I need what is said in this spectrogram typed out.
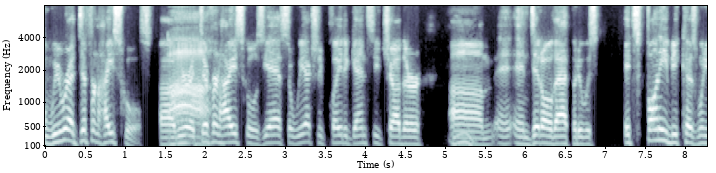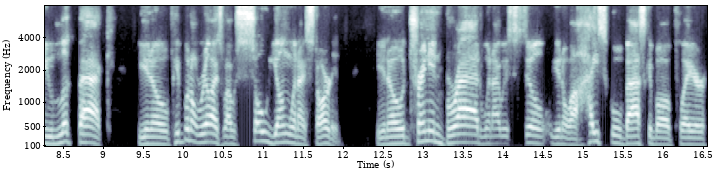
we were at different high schools. Uh, ah. We were at ah. different high schools. Yeah, so we actually played against each other hmm. um, mm. and, and did all that. But it was it's funny because when you look back, you know, people don't realize well, I was so young when I started. You know, training Brad when I was still, you know, a high school basketball player,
